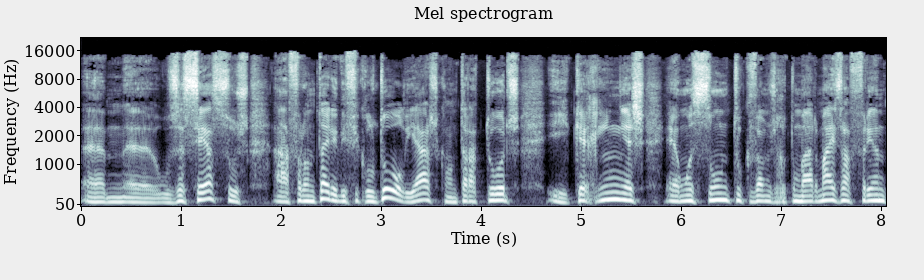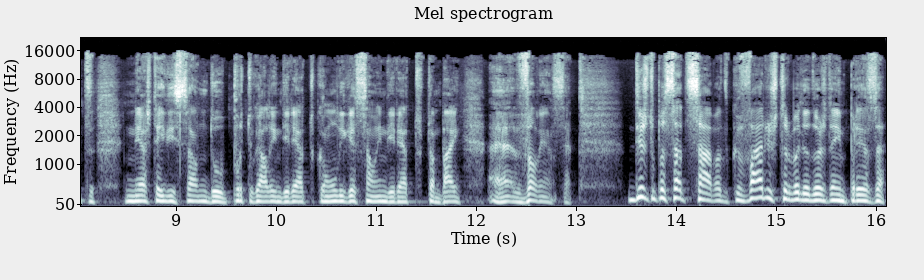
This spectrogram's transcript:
um, uh, os acessos à fronteira, dificultou, aliás, com tratores e carrinhas. É um assunto que vamos retomar mais à frente nesta edição do Portugal em Direto, com ligação em direto também a Valença. Desde o passado sábado que vários trabalhadores da empresa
